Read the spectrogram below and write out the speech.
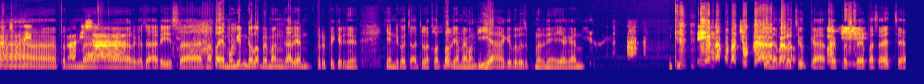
kan seperti itu. ah benar kocok arisan. Apa ya mungkin kalau memang kalian berpikirnya yang dikocok adalah kontol ya memang iya gitu loh sebenarnya ya kan? Iya nggak apa-apa juga. ya tidak apa-apa juga. bebas bebas aja.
